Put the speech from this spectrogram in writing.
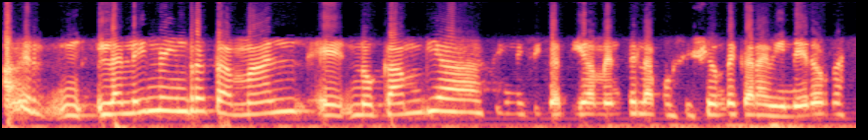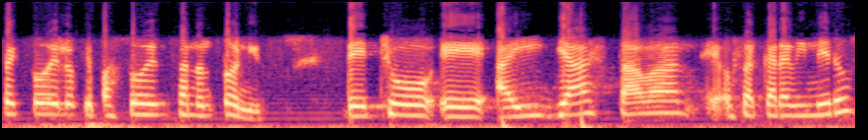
A ver, la ley Nain Retamal eh, no cambia significativamente la posición de Carabineros respecto de lo que pasó en San Antonio. De hecho, eh, ahí ya estaban, o sea, Carabineros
